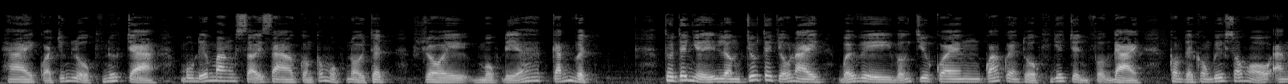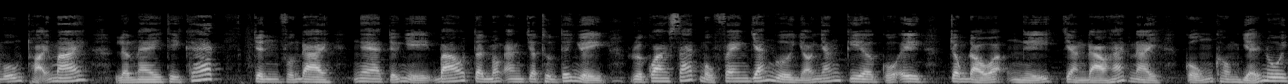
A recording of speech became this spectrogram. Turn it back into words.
hai quả trứng luộc nước trà, một đĩa măng sợi xào còn có một nồi thịt, rồi một đĩa cánh vịt. Thư Tế Nhị lần trước tới chỗ này bởi vì vẫn chưa quen quá quen thuộc với Trình Phượng Đài, không thể không biết xấu hổ ăn uống thoải mái. Lần này thì khác, Trình Phượng Đài nghe Tiểu Nhị báo tên món ăn cho Thương Tế Nhụy, rồi quan sát một phen dáng người nhỏ nhắn kia của y, trong đầu á nghĩ chàng đào hát này cũng không dễ nuôi,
